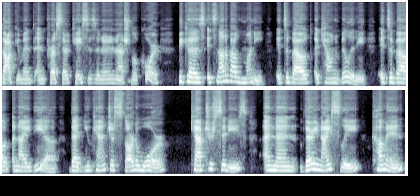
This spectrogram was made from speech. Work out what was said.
document and press their cases in international court because it's not about money. It's about accountability. It's about an idea that you can't just start a war, capture cities, and then very nicely come in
